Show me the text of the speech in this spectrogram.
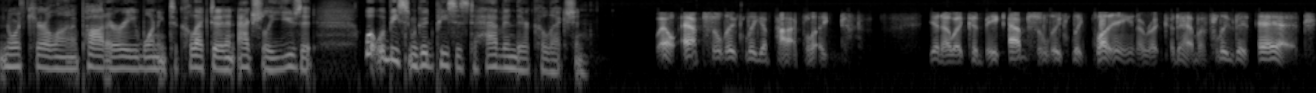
North Carolina pottery, wanting to collect it and actually use it? What would be some good pieces to have in their collection? Well, absolutely a pie plate. You know, it could be absolutely plain or it could have a fluted edge.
